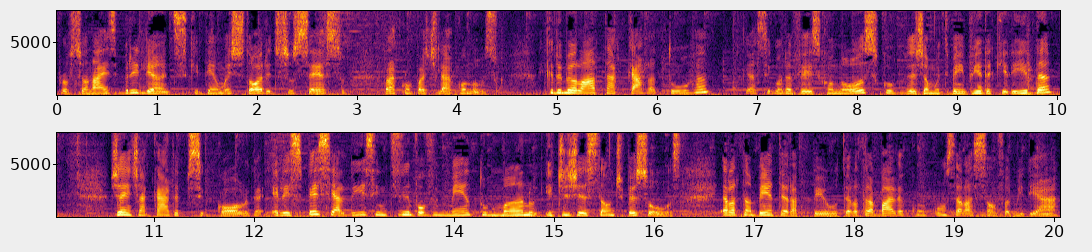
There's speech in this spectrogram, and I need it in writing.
profissionais brilhantes que têm uma história de sucesso para compartilhar conosco. Aqui do meu lado está a Carla Turra, que é a segunda vez conosco. Seja muito bem-vinda, querida. Gente, a Carla é psicóloga, ela é especialista em desenvolvimento humano e de gestão de pessoas. Ela também é terapeuta, ela trabalha com constelação familiar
